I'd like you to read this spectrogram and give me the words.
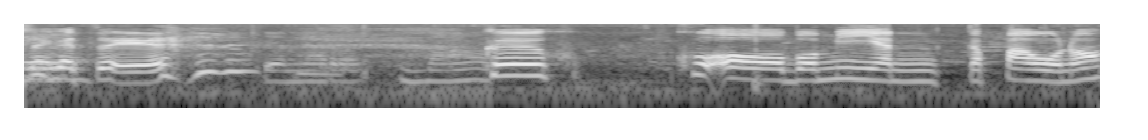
ใส่กระเจจะน่ารักมากคือครูโอบอมีอันกระเป๋าเนาะ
